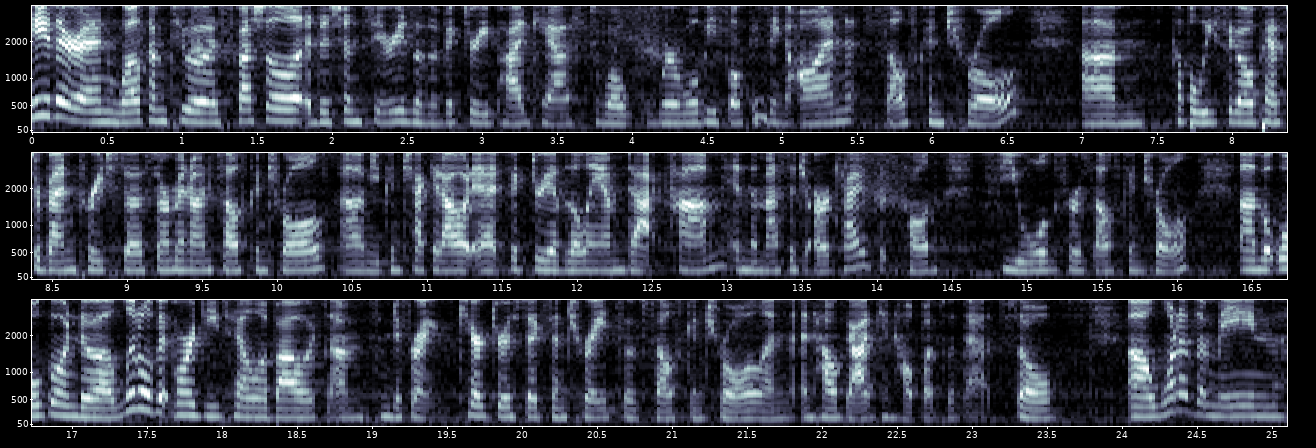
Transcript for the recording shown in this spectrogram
Hey there, and welcome to a special edition series of the Victory Podcast where we'll be focusing on self control. Um, a couple weeks ago, Pastor Ben preached a sermon on self control. Um, you can check it out at victoryofthelamb.com in the message archives. It's called Fueled for Self Control. Um, but we'll go into a little bit more detail about um, some different characteristics and traits of self control and, and how God can help us with that. So, uh, one of the main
